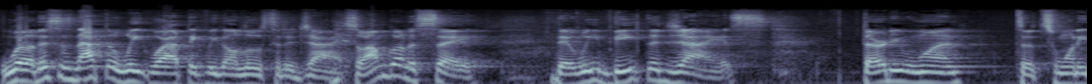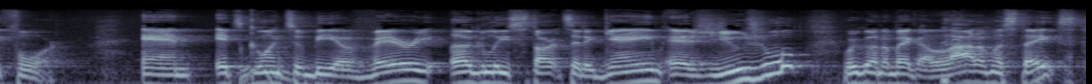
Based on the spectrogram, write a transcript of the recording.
Well, this is not the week where I think we're going to lose to the Giants. So I'm going to say that we beat the Giants 31 to 24. And it's going to be a very ugly start to the game as usual. We're going to make a lot of mistakes,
